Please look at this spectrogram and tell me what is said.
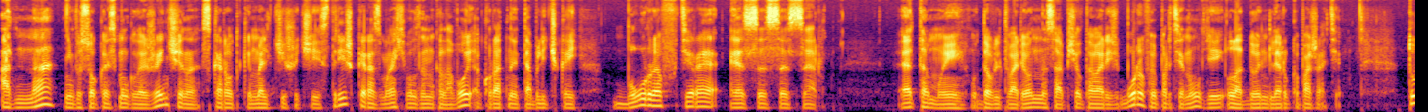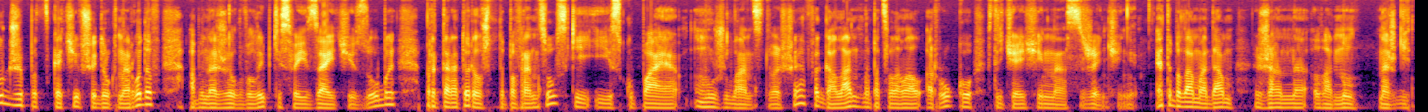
Одна невысокая смуглая женщина с короткой мальчишечьей стрижкой размахивала над головой аккуратной табличкой «Буров-СССР». «Это мы», — удовлетворенно сообщил товарищ Буров и протянул ей ладонь для рукопожатия. Тут же подскочивший друг народов обнажил в улыбке свои зайчьи зубы, протараторил что-то по-французски и, скупая мужланство шефа, галантно поцеловал руку встречающей нас женщине. Это была мадам Жанна Лану, наш гид.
